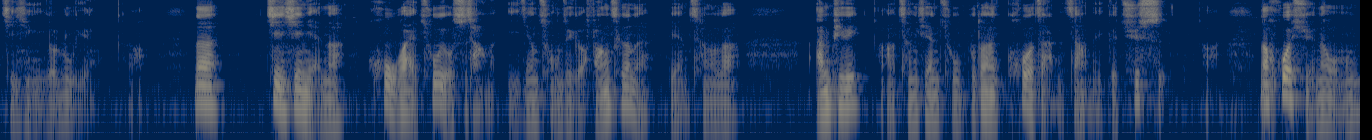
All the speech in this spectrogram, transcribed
进行一个露营啊。那近些年呢，户外出游市场呢，已经从这个房车呢变成了 MPV 啊，呈现出不断扩展的这样的一个趋势啊。那或许呢，我们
